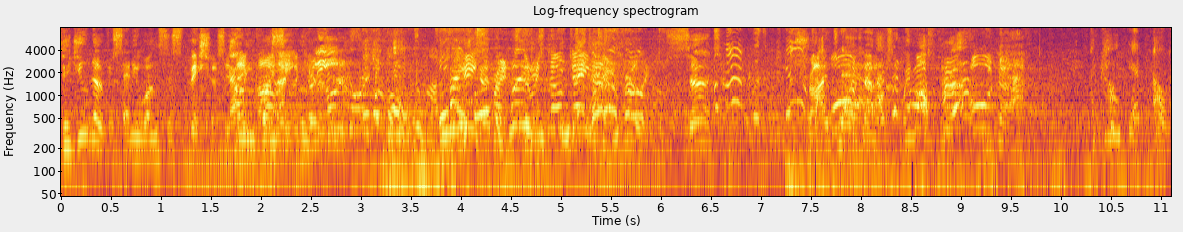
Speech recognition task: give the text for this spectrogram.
Did you notice anyone suspicious Is coming it from that possible? booth? Peace, friends. There is no danger. Certain. Try to Order. We must have order. I can't get out of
